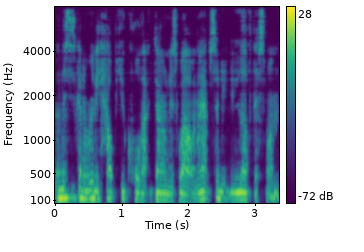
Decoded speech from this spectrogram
then this is going to really help you cool that down as well. And I absolutely love this one.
